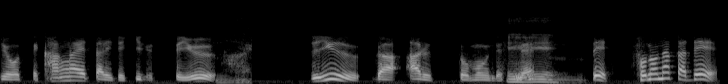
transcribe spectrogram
ようって考えたりできるっていう自由があると思うんですね。えー、でその中で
